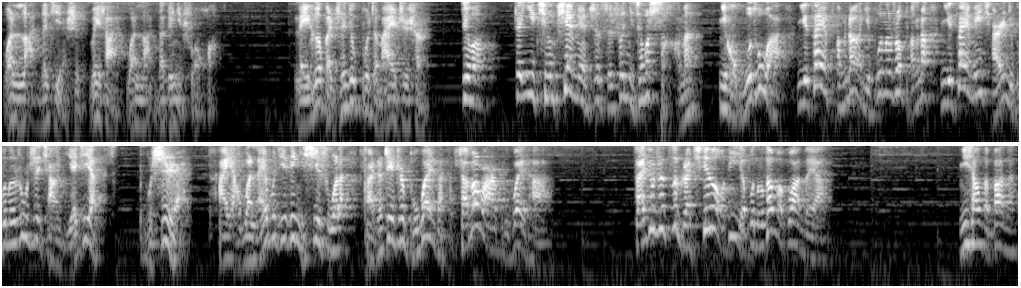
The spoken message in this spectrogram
我懒得解释，为啥呀？我懒得跟你说话。磊哥本身就不怎么爱吱声，对吧？这一听片面之词，说你这不傻吗？你糊涂啊！你再膨胀，你不能说膨胀；你再没钱，你不能入室抢劫去啊！不是啊！哎呀，我来不及给你细说了。反正这事不怪他，什么玩意儿不怪他？咱就是自个儿亲老弟，也不能这么惯着呀。你想怎么办呢？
